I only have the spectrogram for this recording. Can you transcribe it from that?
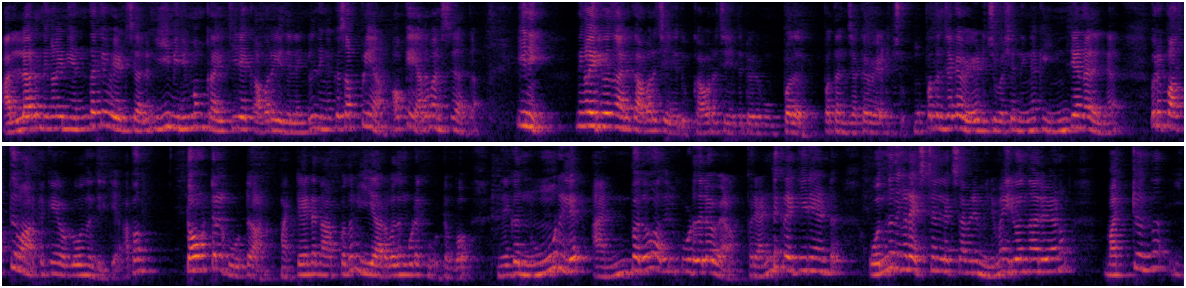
അല്ലാതെ നിങ്ങൾ ഇനി എന്തൊക്കെ മേടിച്ചാലും ഈ മിനിമം ക്രൈറ്റീരിയ കവർ ചെയ്തില്ലെങ്കിൽ നിങ്ങൾക്ക് സപ്ലി ആണ് ഓക്കെ അത് മനസ്സിലാക്കാം ഇനി നിങ്ങൾ ഇരുപത്തിനാല് കവർ ചെയ്തു. കവർ ചെയ്തിട്ട് ഒരു മുപ്പത് മുപ്പത്തഞ്ചൊക്കെ മേടിച്ചു. മുപ്പത്തഞ്ചൊക്കെ മേടിച്ചു. പക്ഷേ നിങ്ങൾക്ക് ഇന്റേണലിന് ഒരു പത്ത് മാർക്കൊക്കെ ഉള്ളൂ എന്ന് ഇരിക്കുക അപ്പം ടോട്ടൽ കൂട്ടുകയാണ്. മറ്റേന്റെ നാൽപ്പതും ഈ അറുപതും കൂടെ കൂട്ടുമ്പോൾ നിങ്ങൾക്ക് നൂറിൽ അൻപതോ അതിൽ കൂടുതലോ വേണം. അപ്പോൾ രണ്ട് ക്രൈറ്റീരിയ ഉണ്ട്. ഒന്ന് നിങ്ങളുടെ എക്സ്റ്റേണൽ എക്സാമിന് മിനിമം ഇരുപത്തിനാല് വേണം. മറ്റൊന്ന് ഈ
